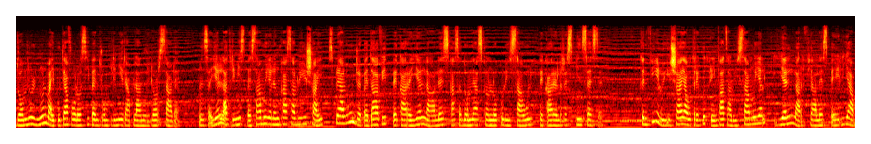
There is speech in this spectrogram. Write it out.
Domnul nu-l mai putea folosi pentru împlinirea planurilor sale, însă el l-a trimis pe Samuel în casa lui Ișai spre a lunge pe David pe care el l-a ales ca să domnească în locul lui Saul pe care îl respinsese. Când fiii lui Ișai au trecut prin fața lui Samuel, el l-ar fi ales pe Eliab,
